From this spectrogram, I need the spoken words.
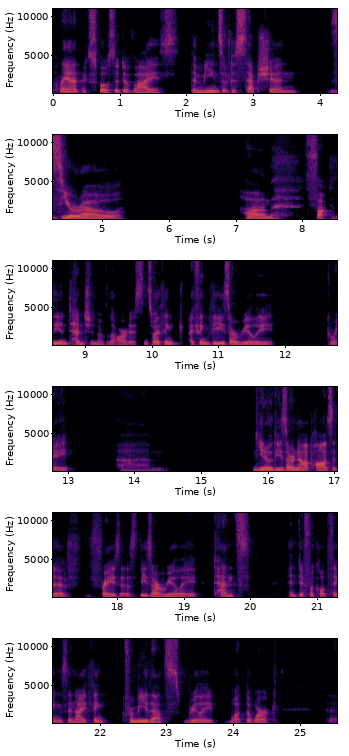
plant explosive device, the means of deception, zero. Um, fuck the intention of the artist. And so I think I think these are really great um, you know, these are not positive phrases. These are really tense and difficult things. And I think for me, that's really what the work, uh,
